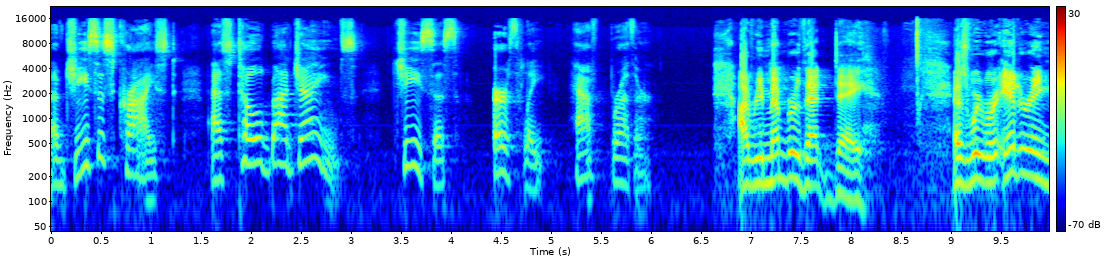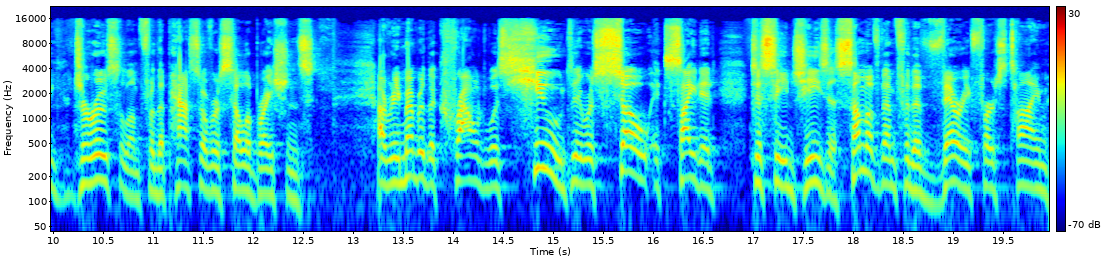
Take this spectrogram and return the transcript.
of Jesus Christ as told by James, Jesus' earthly half brother. I remember that day as we were entering Jerusalem for the Passover celebrations. I remember the crowd was huge. They were so excited to see Jesus, some of them for the very first time.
